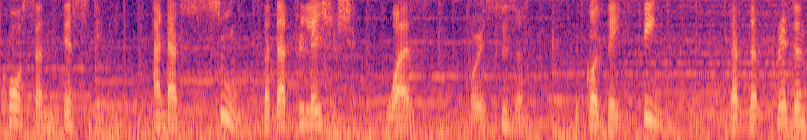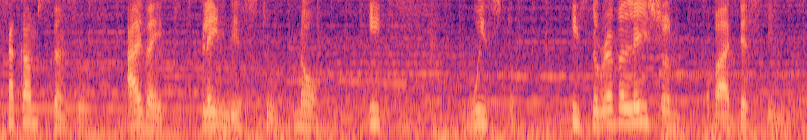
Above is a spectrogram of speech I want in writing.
course and destiny and assume that that relationship was for a season because they think that the present circumstances either explain this too. No, it's wisdom, it's the revelation of our destinies.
